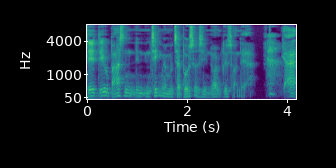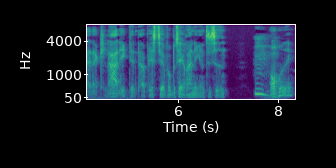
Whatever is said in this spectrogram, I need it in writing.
det, det er jo bare sådan en, en ting, man må tage på sig og sige, nå, jamen, det er sådan, det er. Jeg er da klart ikke den, der er bedst til at få betalt regningerne til tiden. Mm. Overhovedet ikke.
